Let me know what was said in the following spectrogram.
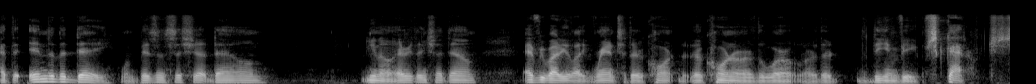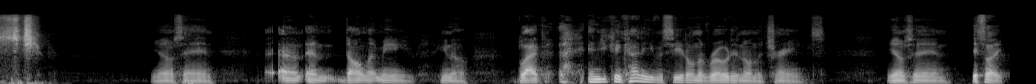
At the end of the day, when businesses shut down, you know, everything shut down, everybody like ran to their corner, their corner of the world or their the DMV, scatter. You know what I'm saying? And, and don't let me, you know, black, and you can kind of even see it on the road and on the trains. You know what I'm saying? It's like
